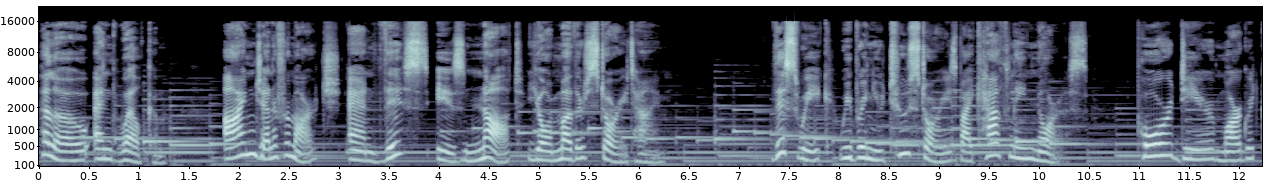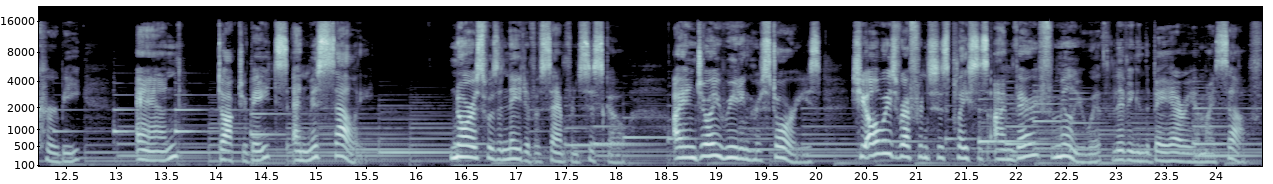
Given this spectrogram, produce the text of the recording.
Hello and welcome. I'm Jennifer March, and this is not your mother's story time. This week, we bring you two stories by Kathleen Norris Poor Dear Margaret Kirby and Dr. Bates and Miss Sally. Norris was a native of San Francisco. I enjoy reading her stories. She always references places I'm very familiar with living in the Bay Area myself.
